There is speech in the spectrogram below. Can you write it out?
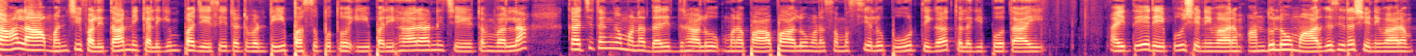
చాలా మంచి ఫలితాన్ని కలిగింపజేసేటటువంటి పసుపుతో ఈ పరిహారాన్ని చేయటం వల్ల ఖచ్చితంగా మన దరిద్రాలు మన పాపాలు మన సమస్యలు పూర్తిగా తొలగిపోతాయి. అయితే రేపు శనివారం అందులో మార్గశిర శనివారం.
